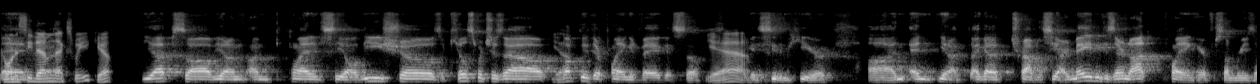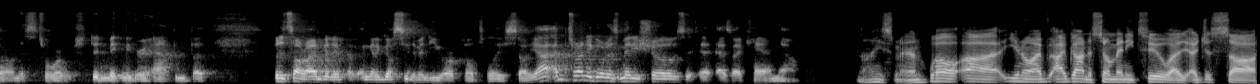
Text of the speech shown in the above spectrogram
Going to see them uh, next week. Yep. Yep. So you know I'm I'm planning to see all these shows. The Kill Switch is out. Yep. Luckily they're playing in Vegas, so Yeah. I can see them here. Uh, and, and, you know, I got to travel to see Iron Maiden because they're not playing here for some reason on this tour, which didn't make me very happy. But but it's all right. I'm gonna I'm gonna go see them in New York hopefully. So yeah, I'm trying to go to as many shows as I can now. Nice, man. Well, uh, you know, I've I've gone to so many too. I, I just saw,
